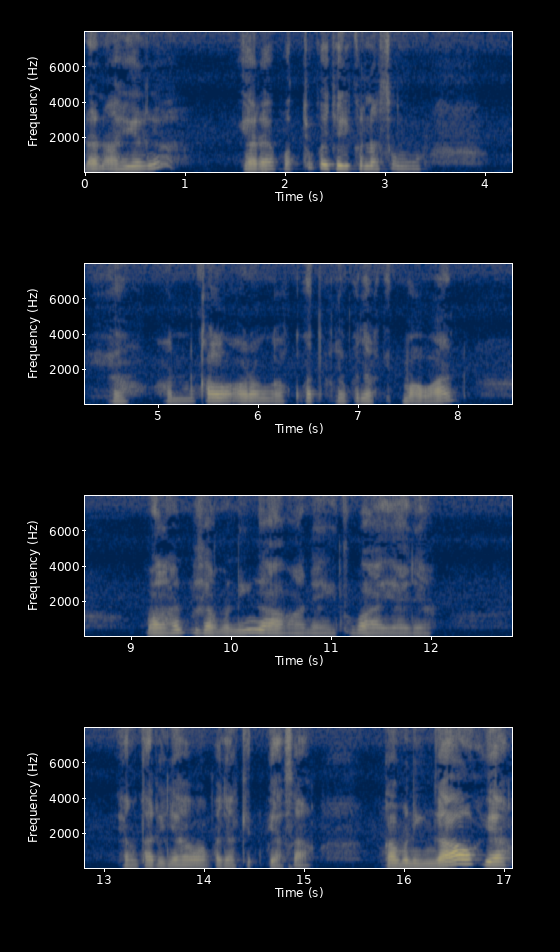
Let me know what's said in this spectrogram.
Dan akhirnya ya repot juga jadi kena semua. Ya kan kalau orang nggak kuat punya penyakit bawaan malahan bisa meninggal kan ya itu bahayanya. Yang tadinya sama penyakit biasa nggak meninggal ya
